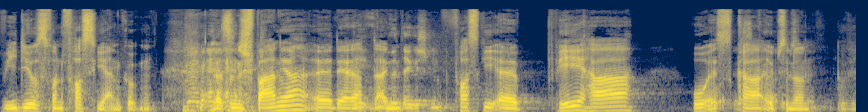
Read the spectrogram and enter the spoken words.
Videos von Fossi angucken. Das ist ein Spanier, äh, der hat ein wird der geschrieben? Fossi, äh, P-H-O-S-K-Y. Okay.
